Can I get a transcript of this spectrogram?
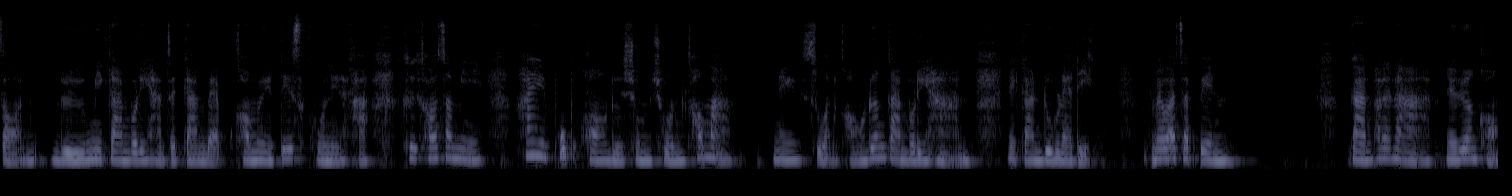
สอนหรือมีการบริหารจัดการแบบ community school นี้นะคะ คือเขาจะมีให้ผู้ปกครองหรือชุมชนเข้ามาในส่วนของเรื่องการบริหารในการดูแลเด็ก ไม่ว่าจะเป็นการพัฒนาในเรื่องของ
